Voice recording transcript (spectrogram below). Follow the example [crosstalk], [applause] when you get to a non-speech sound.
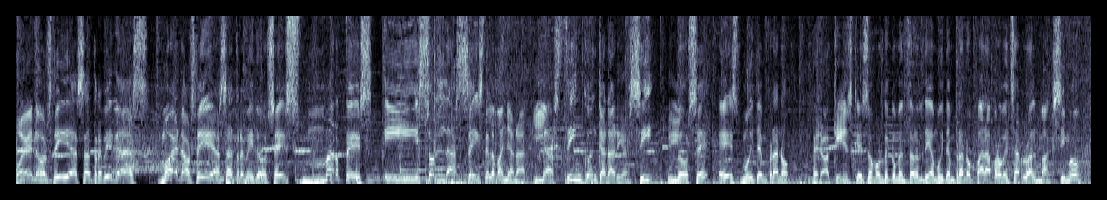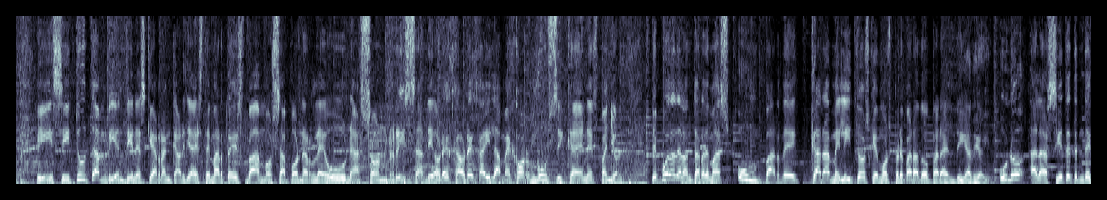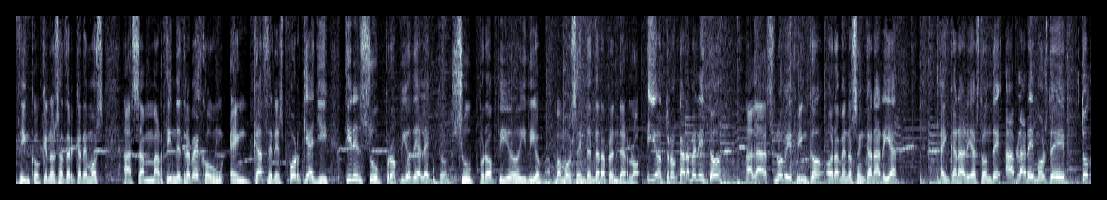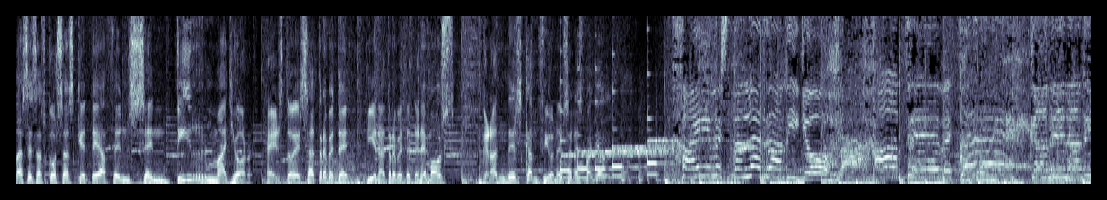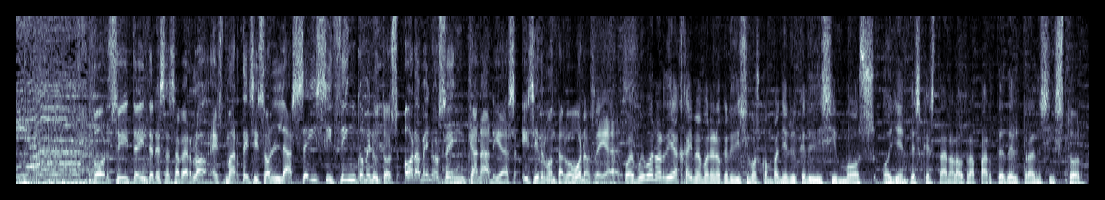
Buenos días, atrevidas. Buenos días, atrevidos. Es martes y son las 6 de la mañana. Las 5 en Canarias. Sí, lo sé, es muy temprano. Pero aquí es que somos de comenzar el día muy temprano para aprovecharlo al máximo. Y si tú también tienes que arrancar ya este martes, vamos a ponerle una sonrisa de oreja a oreja y la mejor música en español. Te puedo adelantar además un par de caramelitos que hemos preparado para el día de hoy. Uno a las 7.35, que nos acercaremos a San Martín de Trevejo, en Cáceres, porque allí tienen su propio dialecto, su propio idioma. Vamos a intentar aprenderlo. Y otro caramelito a las 9 y 5, hora menos en Canarias, en Canarias, donde hablaremos de todas esas cosas que te hacen sentir mayor. Esto es Atrévete, y en Atrévete tenemos grandes canciones en español. Jaime está en la radio. Por si te interesa saberlo, es martes y son las 6 y 5 minutos, hora menos en Canarias. Isidro Montalvo, buenos días. Pues muy buenos días, Jaime Moreno, queridísimos compañeros y queridísimos oyentes que están a la otra parte del transistor.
